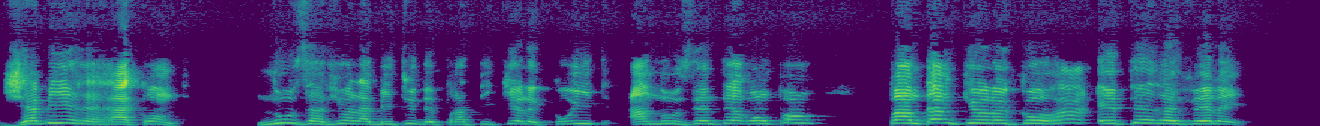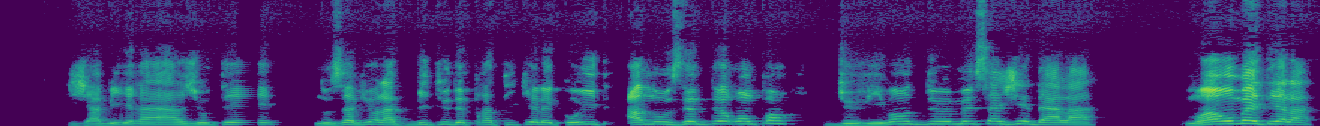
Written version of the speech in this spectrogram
Jabir raconte Nous avions l'habitude de pratiquer le coït en nous interrompant pendant que le Coran était révélé. Jabir a ajouté Nous avions l'habitude de pratiquer le coït en nous interrompant du vivant de messager d'Allah. Mohamed est là.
